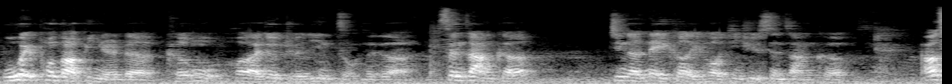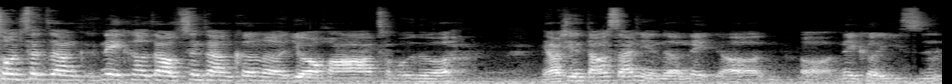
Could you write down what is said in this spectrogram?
不会碰到病人的科目。后来就决定走那个肾脏科，进了内科以后进去肾脏科。然后从肾脏内科到肾脏科呢，又要花差不多，你要先当三年的内呃呃内科医师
